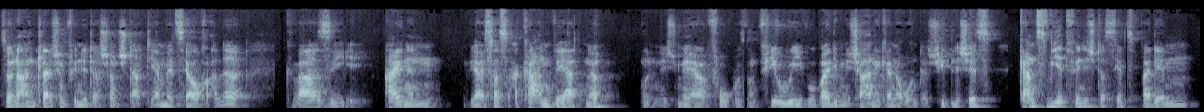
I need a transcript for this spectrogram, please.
so eine Angleichung findet da schon statt. Die haben jetzt ja auch alle quasi einen, wie heißt das, Arkan-Wert, ne? Und nicht mehr Focus und Fury, wobei die Mechanik ja noch unterschiedlich ist. Ganz weird finde ich das jetzt bei dem,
